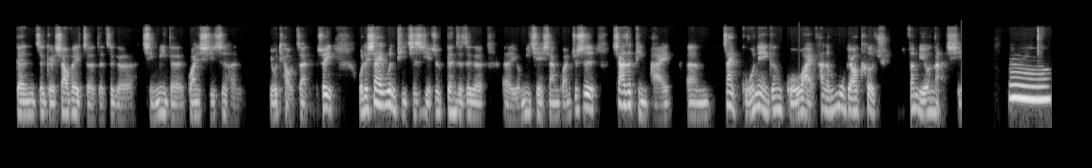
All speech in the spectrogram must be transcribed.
跟这个消费者的这个紧密的关系是很有挑战。所以我的下一个问题其实也是跟着这个呃有密切相关，就是夏姿品牌嗯在国内跟国外它的目标客群分别有哪些？嗯，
